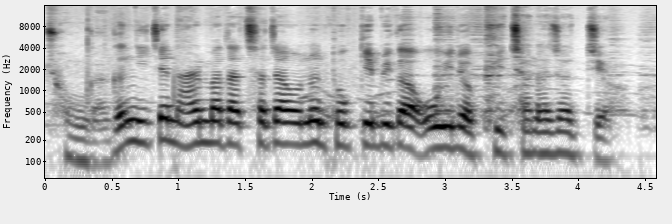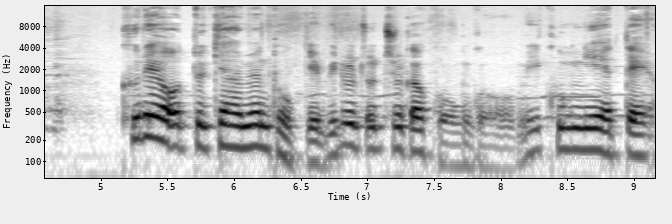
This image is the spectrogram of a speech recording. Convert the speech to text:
총각은 이제 날마다 찾아오는 도깨비가 오히려 귀찮아졌지요. 그래 어떻게 하면 도깨비를 쫓을까 곰곰이 궁리했대요.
